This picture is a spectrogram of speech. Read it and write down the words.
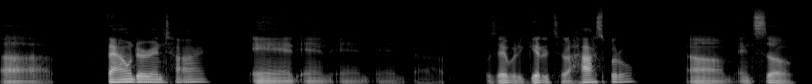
uh, found her in time and and and and uh, was able to get her to the hospital. Um, and so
